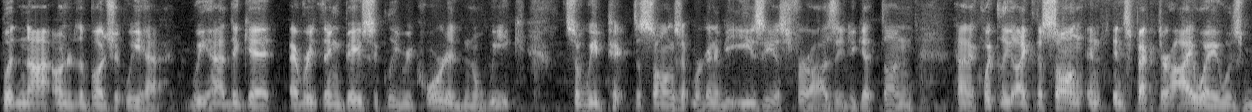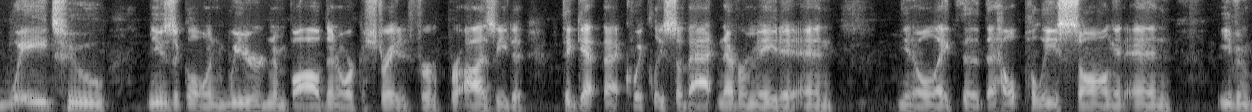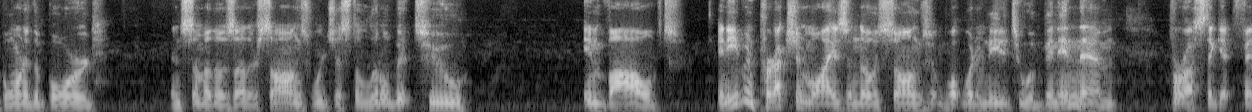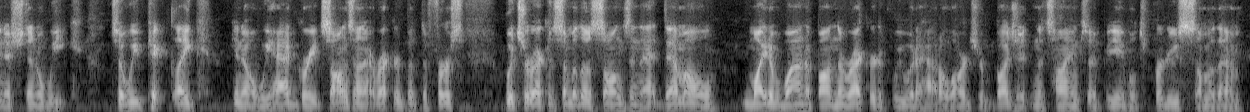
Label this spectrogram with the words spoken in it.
but not under the budget we had. We had to get everything basically recorded in a week. So we picked the songs that were going to be easiest for Ozzy to get done kind of quickly. Like the song in, Inspector Highway was way too musical and weird and involved and orchestrated for for Ozzy to to get that quickly. So that never made it. And you know, like the the Help Police song and and even Born of the Board and some of those other songs were just a little bit too involved. And even production wise in those songs, what would have needed to have been in them for us to get finished in a week. So we picked like, you know, we had great songs on that record, but the first Butcher record, some of those songs in that demo might have wound up on the record if we would have had a larger budget and the time to be able to produce some of them.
